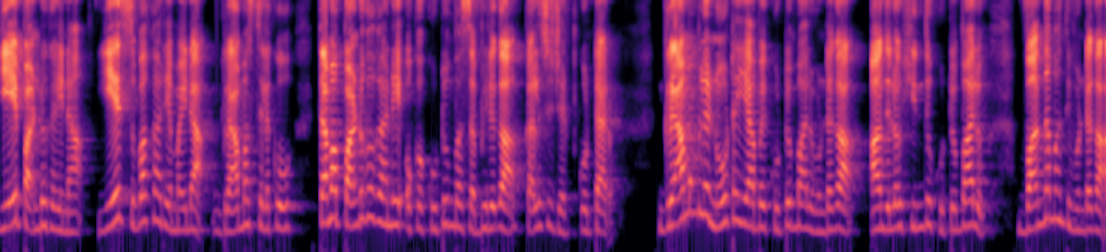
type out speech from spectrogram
ఏ పండుగైనా ఏ శుభకార్యమైనా గ్రామస్తులకు తమ పండుగగానే ఒక కుటుంబ సభ్యులుగా కలిసి జరుపుకుంటారు. గ్రామంలో నూట యాభై కుటుంబాలు ఉండగా అందులో హిందూ కుటుంబాలు వంద మంది ఉండగా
